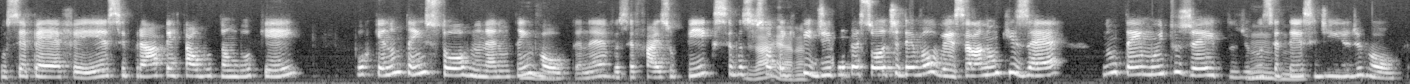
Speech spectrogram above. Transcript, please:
o CPF é esse, para apertar o botão do OK, porque não tem estorno, né? Não tem uhum. volta, né? Você faz o Pix, você Já só era. tem que pedir para a pessoa te devolver. Se ela não quiser, não tem muito jeito de você uhum. ter esse dinheiro de volta.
